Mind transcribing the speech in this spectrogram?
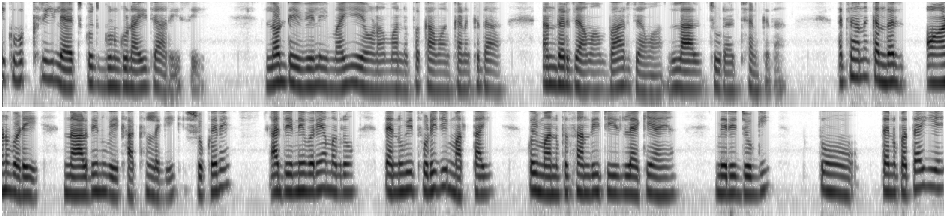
ਇੱਕ ਵੱਖਰੀ ਲੈਚ ਕੁਝ ਗੁੰਗੁਣਾਈ ਜਾ ਰਹੀ ਸੀ। ਲੋਡੇ ਵੇਲੇ ਮਾਈਏ ਆਉਣਾ ਮਨ ਪਕਾਵਾਂ ਕਣਕ ਦਾ, ਅੰਦਰ ਜਾਵਾਂ ਬਾਹਰ ਜਾਵਾਂ ਲਾਲ ਚੂੜਾ ਛਣਕਦਾ। ਅਚਾਨਕ ਅੰਦਰ ਆਉਣ ਵੜੇ ਨਾਲ ਦੇ ਨੂੰ ਵੇਖ ਆਖਣ ਲੱਗੀ ਕਿ ਸ਼ੁਕਰ ਹੈ ਅੱਜ ਇੰਨੇ ਵਰਿਆਂ ਮਗਰੋਂ ਤੈਨੂੰ ਵੀ ਥੋੜੀ ਜੀ ਮੱਤ ਆਈ, ਕੋਈ ਮਨਪਸੰਦ ਦੀ ਚੀਜ਼ ਲੈ ਕੇ ਆਇਆ। ਮੇਰੇ ਜੋਗੀ ਤੂੰ, ਤੈਨੂੰ ਪਤਾ ਹੀ ਏ,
